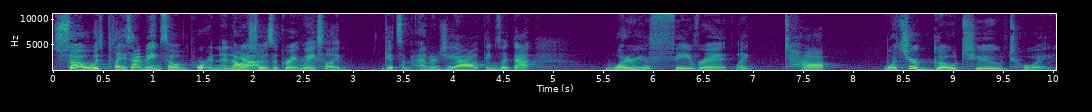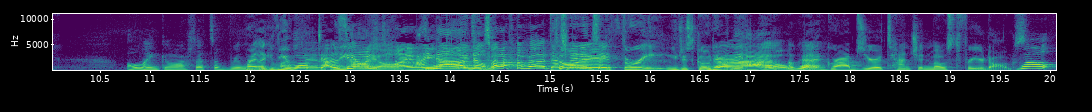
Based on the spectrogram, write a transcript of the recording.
so with playtime being so important, and also Yeah. is a great way to like get some energy out, things like that. What are your favorite like top? What's your go-to toy? Oh my gosh, that's a really Right, like if you walk down the see how much aisle, I know, I know, talk about that's why I didn't say three. You just go down the aisle. okay. What grabs your attention most for your dogs? Well,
